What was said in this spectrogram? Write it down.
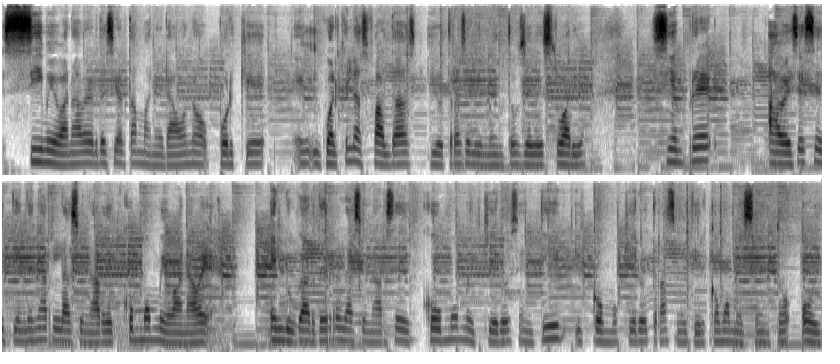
si me van a ver de cierta manera o no, porque eh, igual que las faldas y otros elementos de vestuario, siempre a veces se tienden a relacionar de cómo me van a ver, en lugar de relacionarse de cómo me quiero sentir y cómo quiero transmitir cómo me siento hoy.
